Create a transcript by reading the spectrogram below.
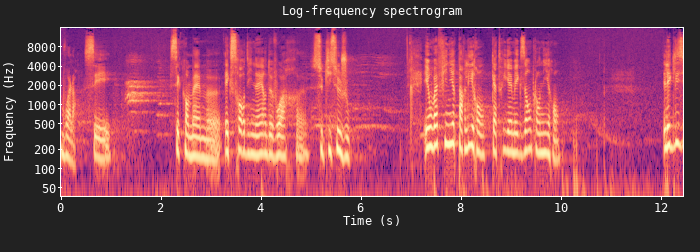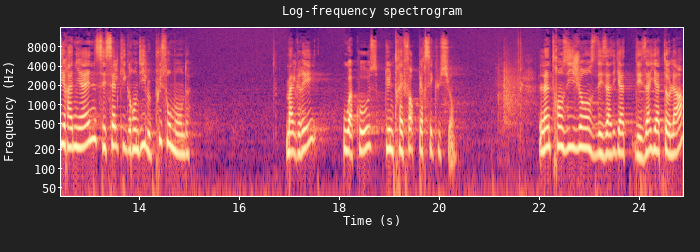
voilà, c'est, quand même euh, extraordinaire de voir euh, ce qui se joue. Et on va finir par l'Iran, quatrième exemple en Iran. L'Église iranienne, c'est celle qui grandit le plus au monde, malgré ou à cause d'une très forte persécution. L'intransigeance des, ayatollahs,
